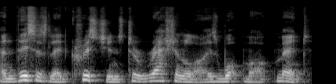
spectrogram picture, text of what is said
and this has led Christians to rationalise what Mark meant.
